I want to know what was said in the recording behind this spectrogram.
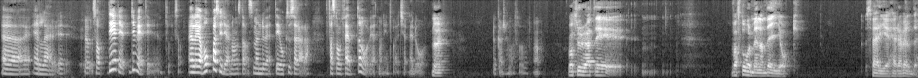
Eh, eller eh, så. Det, det, det vet jag inte liksom. Eller jag hoppas ju det någonstans, men du vet, det är också så här. Fast om 15 år vet man inte vad jag känner då. Nej. Då kanske man får, ja. Vad tror du att det är... Vad står mellan dig och Sverige herravälde?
